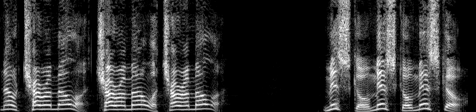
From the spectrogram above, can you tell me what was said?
No, Ciaramella, Ciaramella, Ciaramella. Misko, Misko, Misko.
